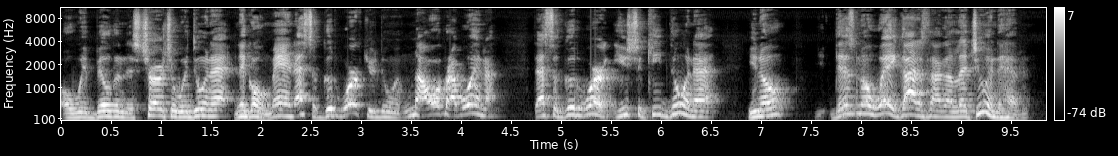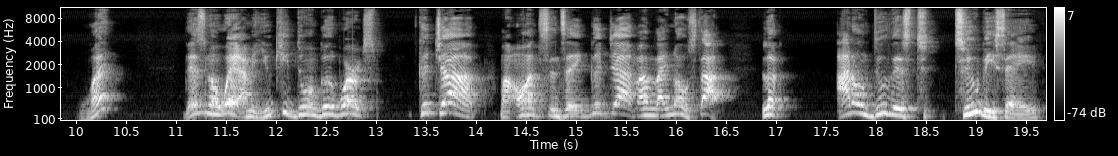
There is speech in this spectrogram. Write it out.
or we're building this church or we're doing that. And they go, man, that's a good work you're doing. No, obra buena. That's a good work. You should keep doing that. You know, there's no way God is not gonna let you into heaven. What? There's no way. I mean, you keep doing good works. Good job. My aunts and say, good job. I'm like, no, stop. Look, I don't do this to, to be saved.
